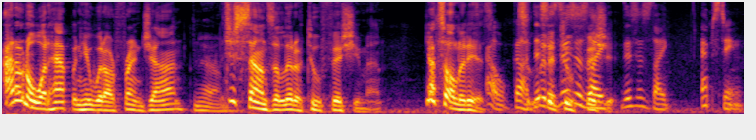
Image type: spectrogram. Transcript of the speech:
I don't know what happened here with our friend John. Yeah. It just sounds a little too fishy, man. That's all it is. Oh It's a God, this little is this is fishy. like this is like Epstein.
